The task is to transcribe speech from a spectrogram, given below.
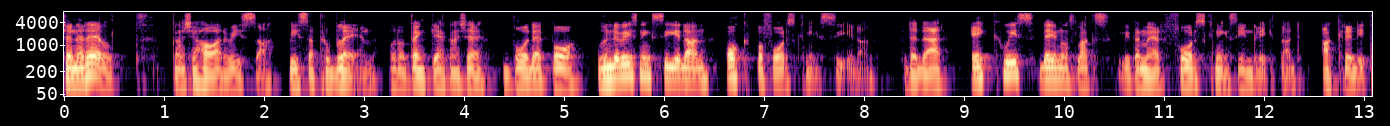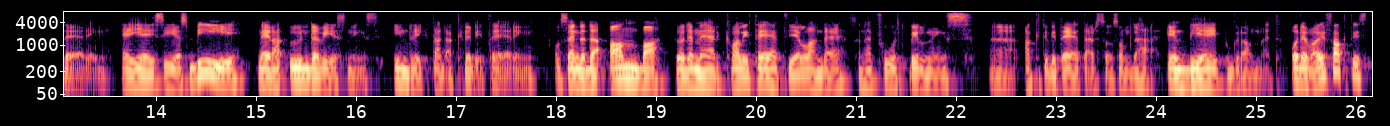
generellt kanske har vissa, vissa problem. Och då tänker jag kanske både på undervisningssidan och på forskningssidan. För det där Equis, det är ju någon slags lite mer forskningsinriktad akkreditering. AACSB, mera undervisningsinriktad akkreditering. Och sen det där AMBA, då är det mer kvalitet gällande sådana här fortbildningsaktiviteter eh, såsom det här MBA-programmet. Och det var ju faktiskt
